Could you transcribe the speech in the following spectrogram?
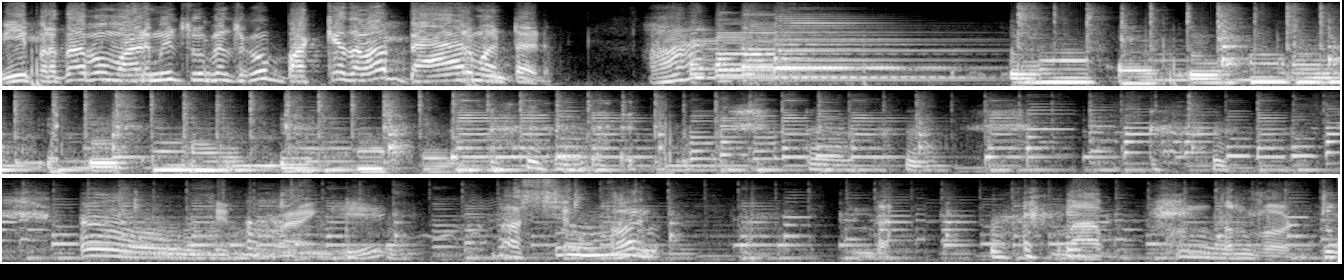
నీ ప్రతాపం వాడి మీద చూపించకు బక్కెదవా బేరం అంటాడు. చిత్రాంగి నా చిత్రాంగి ఇందా. నా రొడ్డు.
